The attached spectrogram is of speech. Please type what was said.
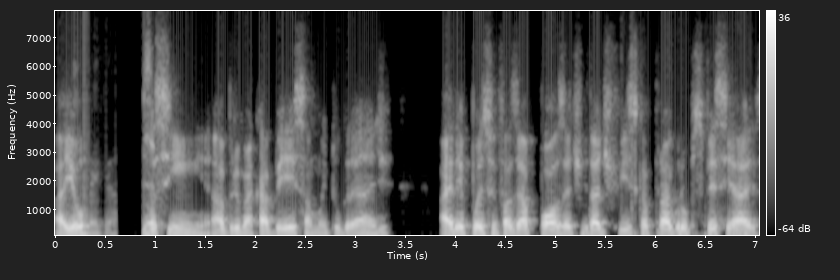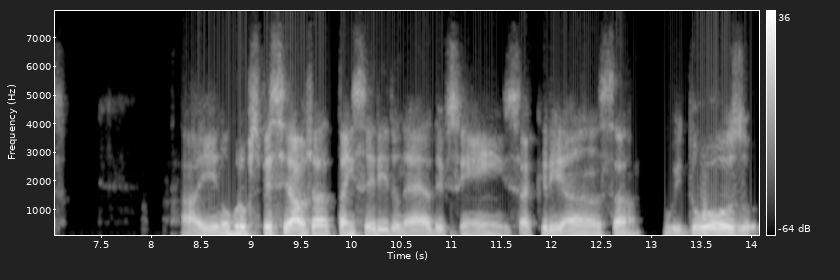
Aí eu, legal. Assim, abriu minha cabeça muito grande. Aí depois fui fazer a pós-atividade física para grupos especiais. Aí no grupo especial já está inserido, né, a deficiência, a criança, o idoso.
